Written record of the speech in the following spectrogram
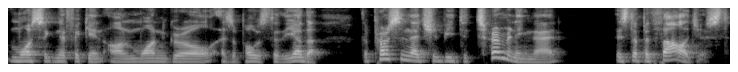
more significant on one girl as opposed to the other. The person that should be determining that is the pathologist.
